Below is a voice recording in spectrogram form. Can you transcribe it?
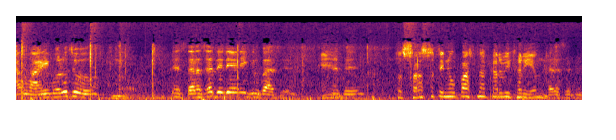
હું વાણી બોલું છું તે સરસ્વતી દેવની કૃપા છે. તો સરસ્વતી ની ઉપાસના કરવી ખરી એમ સરસ્વતી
